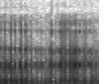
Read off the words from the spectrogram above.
uh,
